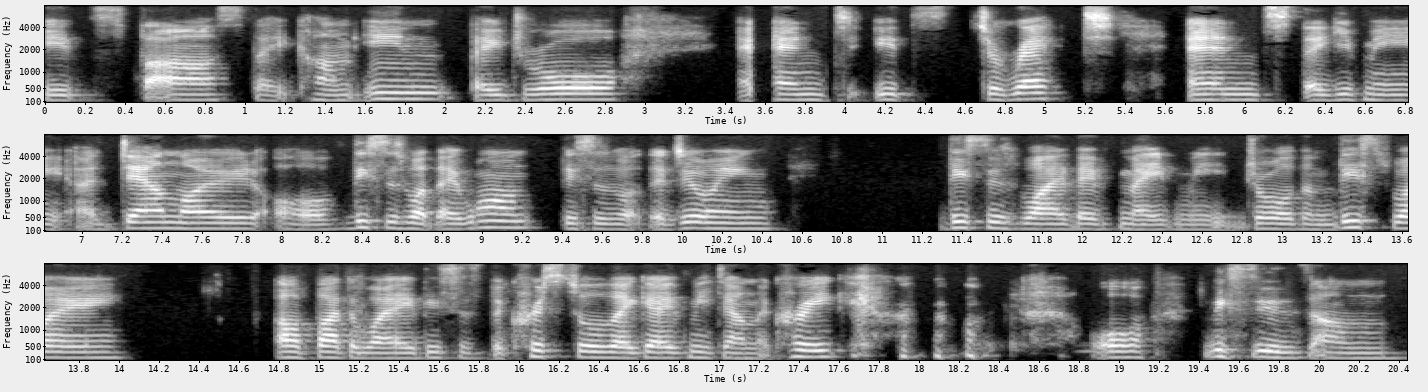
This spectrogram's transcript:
It's fast. They come in, they draw, and it's direct. And they give me a download of this is what they want, this is what they're doing, this is why they've made me draw them this way. Oh, by the way, this is the crystal they gave me down the creek. or this is um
